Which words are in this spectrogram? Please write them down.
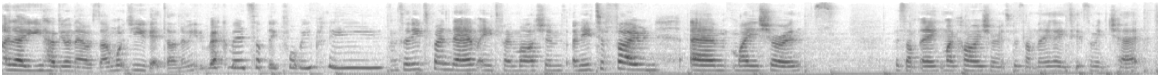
I know you have your nails done. What do you get done? I mean, recommend something for me, please. So I need to phone them. I need to phone Marshams. I need to phone um, my insurance for something, my car insurance for something. I need to get something checked.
